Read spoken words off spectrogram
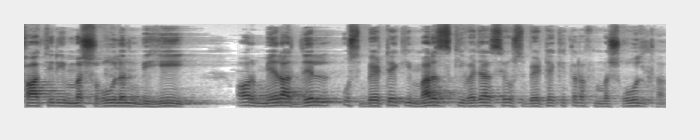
خاطری مشغول بھی اور میرا دل اس بیٹے کی مرض کی وجہ سے اس بیٹے کی طرف مشغول تھا۔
